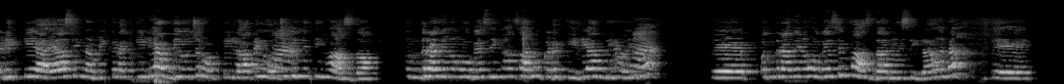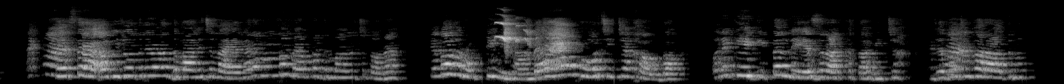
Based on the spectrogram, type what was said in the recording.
ਅੜਿੱਕੇ ਆਇਆ ਸੀ, ਨਵੀਂ ਕੜਕੀ ਲਿਆਂਦੀ, ਉਹ ਚ ਰੋਟੀ ਲਾਤੀ ਉਹ ਚ ਵੀ ਨਹੀਂ ਫਸਦਾ 15 ਦਿਨ ਹੋ ਗਏ ਸੀ ਹਾਂ ਸਾਨੂੰ ਕੜੱਕੀ ਲਿਆਂਦੀ ਹੋਈ ਨੂੰ। ਤੇ 15 ਦਿਨ ਹੋ ਗਏ ਸੀ, ਫਸਦਾ ਨਹੀਂ ਸੀਗਾ, ਹਨਾ? ਤੇ ਫਿਰ ਸੈ ਅਭਿਜੋਤ ਨੇ ਆਪਣਾ ਦਿਮਾਗ ਚਲਾਇਆ, ਕਹਿੰਦਾ, ਮੰਮਾ, ਮੈਂ ਆਪਣਾ ਦਿਮਾਗ ਚਲਾਉਣਾ ਕਹਿੰਦਾ ਉਹ ਰੋਟੀ ਨਹੀਂ ਖਾਂਦਾ, ਹੈ ਉਹ ਹੋਰ ਚੀਜ਼ਾਂ ਖਾਊਗਾ। ਉਹਨੇ ਕੀ ਕੀਤਾ? ਲੇਜ਼ ਰੱਖਤਾ ਵਿੱਚ। ਜਦੋਂ ਜੀ ਰਾਤ ਨੂੰ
